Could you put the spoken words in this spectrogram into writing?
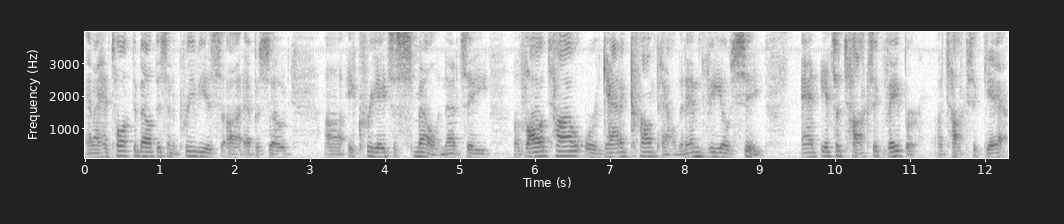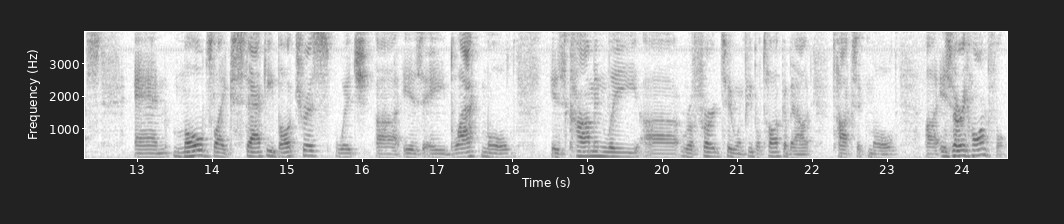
And I had talked about this in a previous uh, episode. Uh, it creates a smell, and that's a, a volatile organic compound, an MVOC. And it's a toxic vapor, a toxic gas. And molds like Stachybotrys, which uh, is a black mold, is commonly uh, referred to when people talk about toxic mold, uh, is very harmful.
